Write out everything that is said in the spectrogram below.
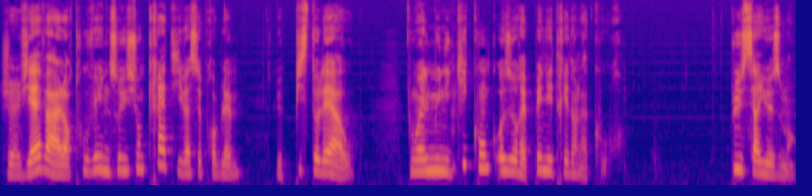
Geneviève a alors trouvé une solution créative à ce problème, le pistolet à eau, dont elle munit quiconque oserait pénétrer dans la cour. Plus sérieusement,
